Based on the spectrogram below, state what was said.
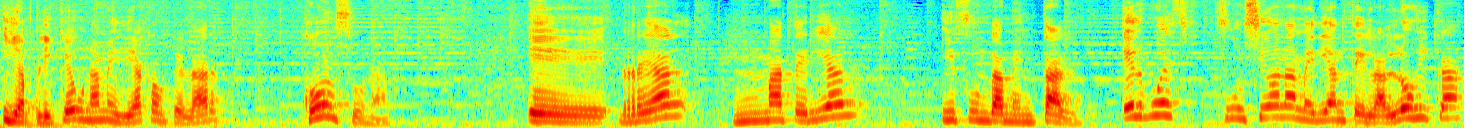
y aplique una medida cautelar consona, eh, real, material y fundamental. El juez funciona mediante la lógica,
